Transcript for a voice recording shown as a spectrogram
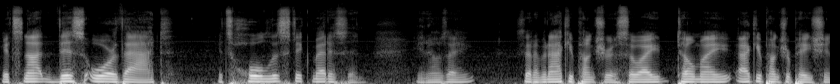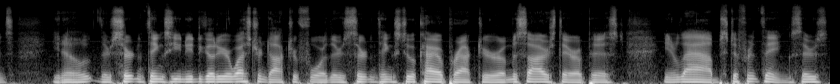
It's not this or that. It's holistic medicine. You know, as I said I'm an acupuncturist, so I tell my acupuncture patients, you know, there's certain things you need to go to your Western doctor for. There's certain things to a chiropractor, a massage therapist, you know, labs, different things. There's,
